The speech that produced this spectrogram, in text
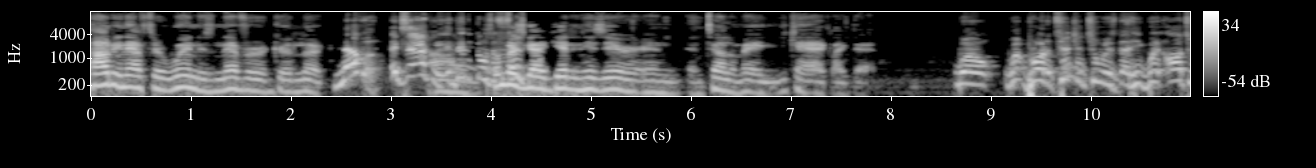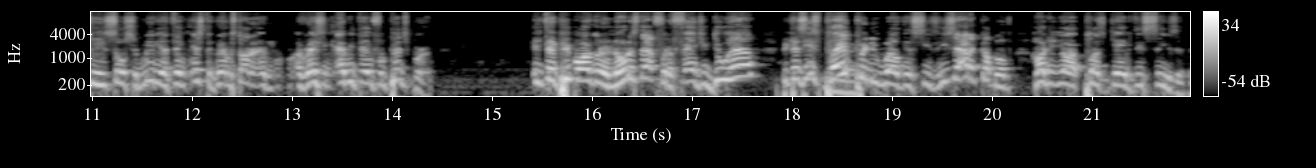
pouting after a win is never a good look. Never, exactly. Um, and then he goes. Somebody's got to get in his ear and and tell him, "Hey, you can't act like that." Well, what brought attention to it is that he went onto his social media, I think Instagram, and started er, erasing everything from Pittsburgh. You think people are going to notice that for the fans you do have? Because he's played pretty well this season. He's had a couple of hundred yard plus games this season,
